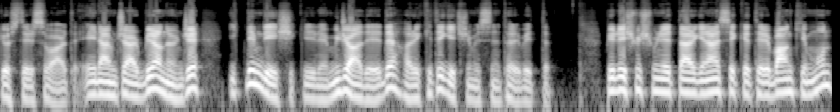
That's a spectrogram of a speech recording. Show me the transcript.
gösterisi vardı. Eylemciler bir an önce iklim değişikliğiyle mücadelede harekete geçirmesini talep etti. Birleşmiş Milletler Genel Sekreteri Ban Ki-moon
